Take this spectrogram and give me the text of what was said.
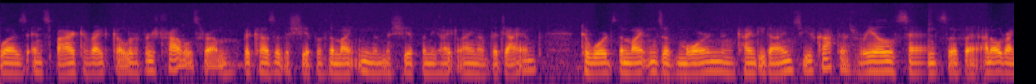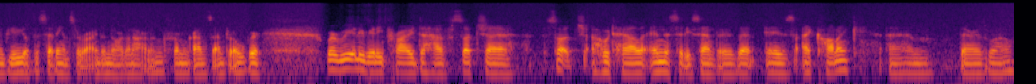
was inspired to write Gulliver's Travels from because of the shape of the mountain and the shape and the outline of the giant towards the mountains of Mourne and County Down. So you've got this real sense of uh, an all-round view of the city and surrounding Northern Ireland from Grand Central. We're, we're really, really proud to have such a such a hotel in the city centre that is iconic um, there as well.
